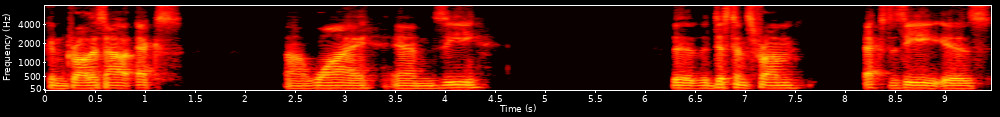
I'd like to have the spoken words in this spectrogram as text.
can draw this out, x, uh, y, and z. The, the distance from x to z is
